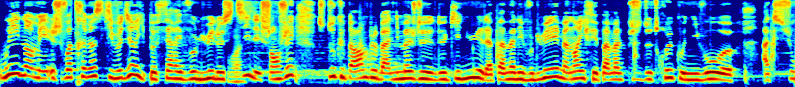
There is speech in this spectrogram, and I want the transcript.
Oui, non, mais je vois très bien ce qu'il veut dire. Il peut faire évoluer le style et changer. Surtout que par exemple, bah, l'image de, de Kenu, elle a pas mal évolué. Maintenant, il fait pas mal plus de trucs au niveau euh, action,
